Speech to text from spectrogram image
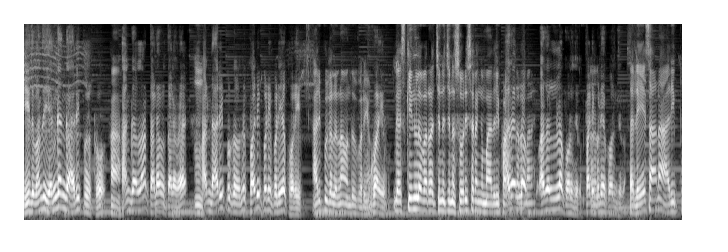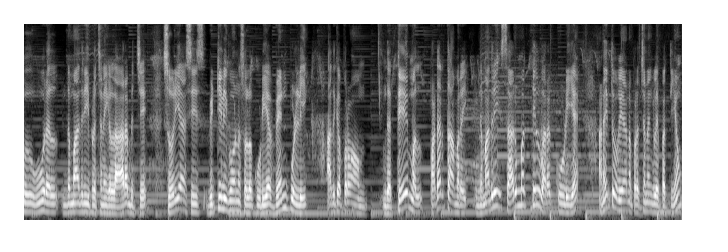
இது வந்து எங்கெங்க அரிப்பு இருக்கோ. அங்கெல்லாம் தடவை தடவை. அந்த அரிப்புகள் வந்து படிப்படி படியா குறையும். அரிப்புகள் எல்லாம் வந்து குறையும். குறையும். இந்த ஸ்கின்ல வர்ற சின்ன சின்ன சொறி சரங்கு மாதிரி அதெல்லாம் அதெல்லாம் குறைஞ்சிரும். படிப்படியா குறைஞ்சிரும். இந்த லேசான அரிப்பு ஊறல் இந்த மாதிரி பிரச்சனைகள் ஆரம்பிச்சு சொரியாசிஸ் விட்டிலிகோன்னு சொல்லக்கூடிய வெண்புள்ளி அதுக்கப்புறம் இந்த தேமல் படர்தாமரை இந்த மாதிரி சருமத்தில் வரக்கூடிய அனைத்து வகையான பிரச்சனைகளை பற்றியும்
